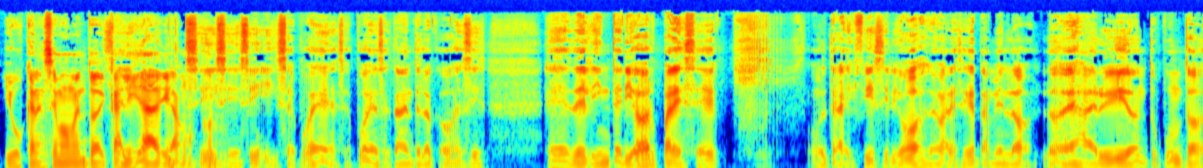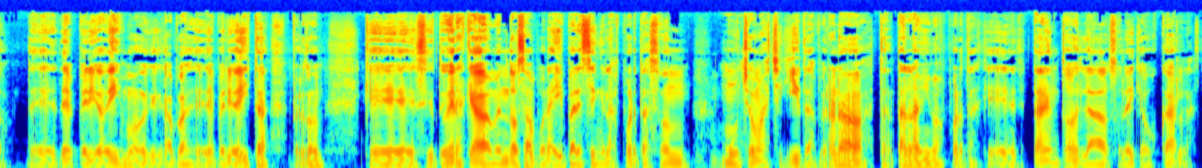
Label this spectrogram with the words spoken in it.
Y buscar ese momento de calidad, digamos. Sí, sí, sí, y se puede, se puede, exactamente lo que vos decís. Eh, del interior parece ultra difícil y vos me parece que también lo, lo debes haber vivido en tu punto de, periodismo, que capaz de, periodista, perdón, que si te hubieras quedado en Mendoza, por ahí parecen que las puertas son mucho más chiquitas, pero no, están, están, las mismas puertas que están en todos lados, solo hay que buscarlas.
